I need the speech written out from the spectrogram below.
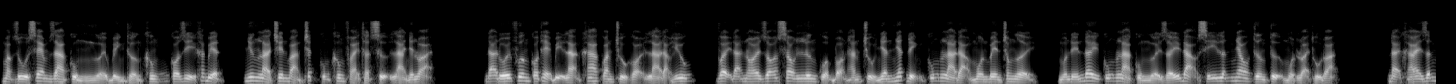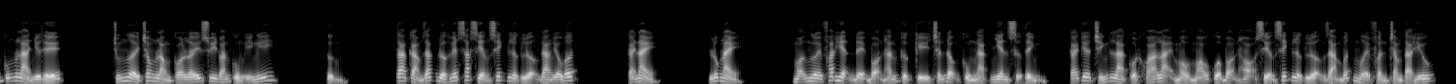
mặc dù xem ra cùng người bình thường không có gì khác biệt, nhưng là trên bản chất cũng không phải thật sự là nhân loại. Đã đối phương có thể bị lạng kha quan chủ gọi là đạo hữu, vậy đã nói rõ sau lưng của bọn hắn chủ nhân nhất định cũng là đạo môn bên trong người, muốn đến đây cũng là cùng người giấy đạo sĩ lẫn nhau tương tự một loại thủ đoạn. Đại khái dẫn cũng là như thế. Chúng người trong lòng có lấy suy đoán cùng ý nghĩ. Ừ m ta cảm giác được huyết sắc xiềng xích lực lượng đang yếu bớt. Cái này. Lúc này mọi người phát hiện để bọn hắn cực kỳ chấn động cùng ngạc nhiên sự tình, cái kia chính là cột khóa lại màu máu của bọn họ xiềng xích lực lượng giảm bớt mười phần trăm tả hữu.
